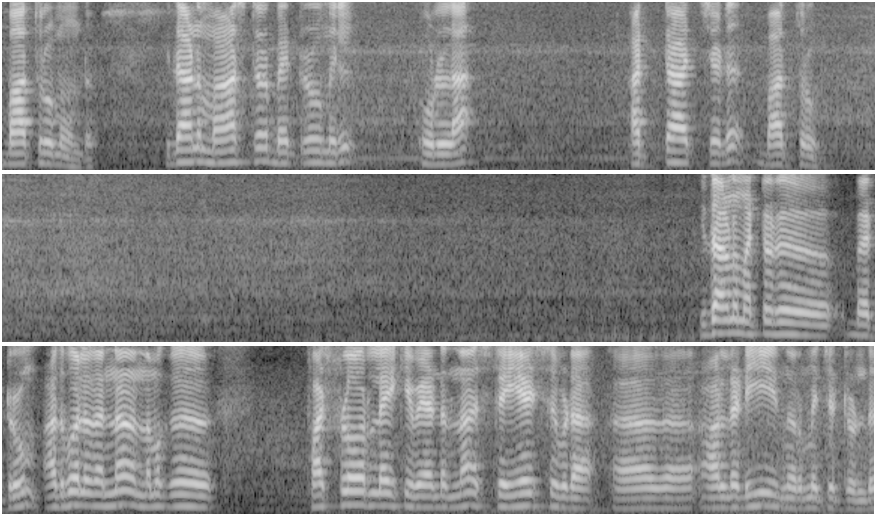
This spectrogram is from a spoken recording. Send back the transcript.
ബാത്റൂമും ഉണ്ട്. ഇതാണ് മാസ്റ്റർ ബെഡ്റൂമിൽ ഉള്ള അറ്റാച്ച്ഡ് ബാത്റൂം. ഇതാണ് മറ്റൊരു ബെഡ്റൂം. അതുപോലെ തന്നെ നമുക്ക് ഫസ്റ്റ് ഫ്ലോറിലേക്ക് വേണ്ടുന്ന സ്റ്റേയേഴ്സ് ഇവിടെ ആൾറെഡി നിർമ്മിച്ചിട്ടുണ്ട്.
